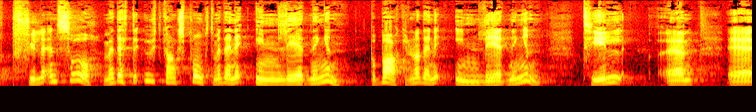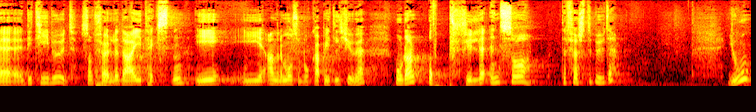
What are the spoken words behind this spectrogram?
oppfylle en så, med dette utgangspunkt, med denne innledningen, på bakgrunn av denne innledningen til eh, eh, de ti bud, som følger da i teksten i, i 2. Mosebok kapittel 20 Hvordan oppfylle en så det første budet? Jo,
